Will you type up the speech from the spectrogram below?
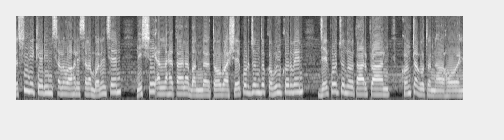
রাসূল করিম সাল্লাল্লাহু সাল্লাম বলেছেন, নিশ্চয়ই আল্লাহ তাআলা বান্দার তওবা সে পর্যন্ত কবুল করবেন, যে পর্যন্ত তার প্রাণ কণ্ঠাগত না হয়।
